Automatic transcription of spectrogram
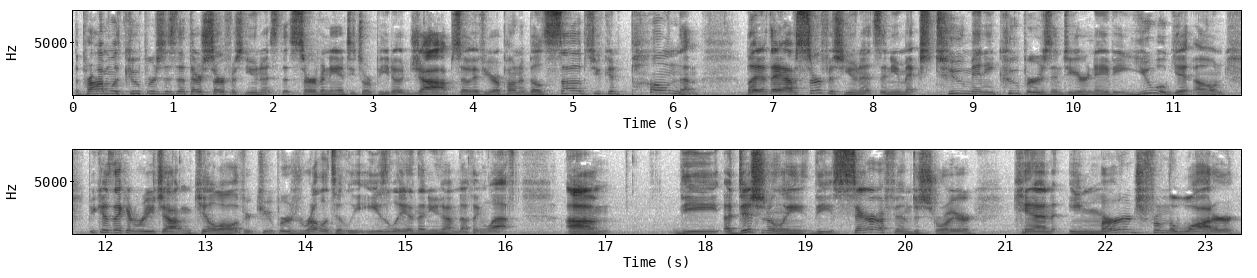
The problem with Coopers is that they're surface units that serve an anti-torpedo job, so if your opponent builds subs, you can pwn them. But if they have surface units and you mix too many Coopers into your Navy, you will get owned because they can reach out and kill all of your Coopers relatively easily and then you have nothing left. Um, the Additionally, the Seraphim Destroyer can emerge from the water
